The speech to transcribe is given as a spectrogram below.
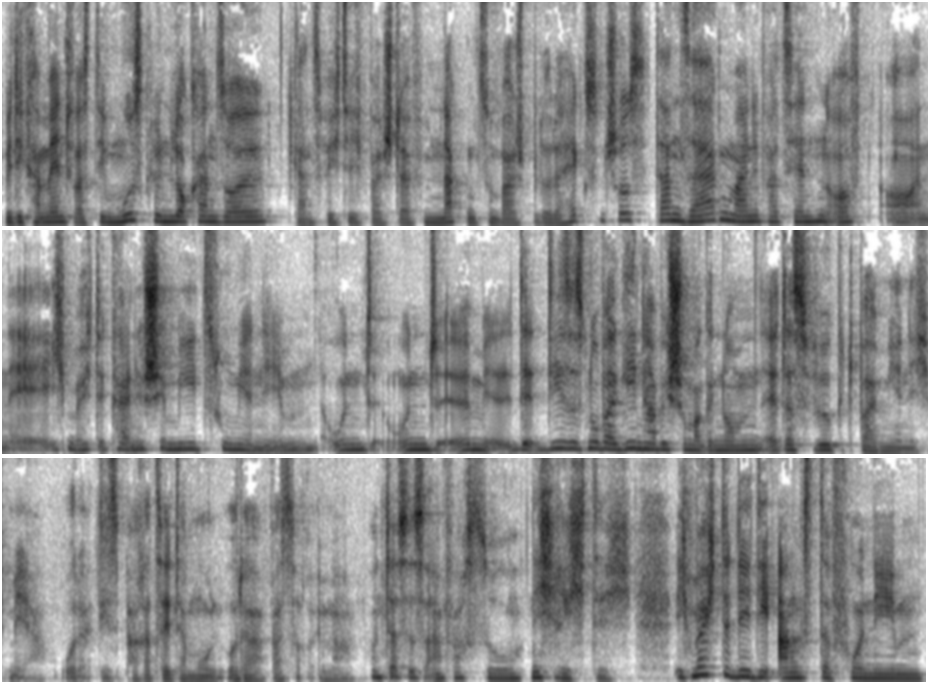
Medikament, was die Muskeln lockern soll, ganz wichtig bei Steffen Nacken zum Beispiel oder Hexenschuss, dann sagen meine Patienten oft, oh nee, ich möchte keine Chemie zu mir nehmen und, und äh, dieses Novalgin habe ich schon mal genommen, äh, das wirkt wirkt bei mir nicht mehr oder dieses Paracetamol oder was auch immer. Und das ist einfach so nicht richtig. Ich möchte dir die Angst davor nehmen,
